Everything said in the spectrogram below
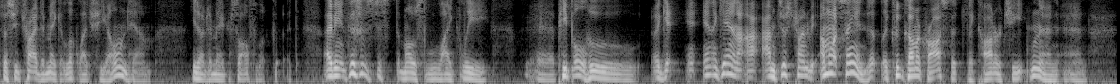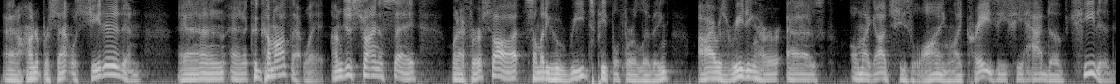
So she tried to make it look like she owned him, you know, to make herself look good. I mean, this is just the most likely uh, people who, again, and again, I, am just trying to be, I'm not saying that it could come across that they caught her cheating and, and, and 100% was cheated and, and, and it could come out that way. I'm just trying to say, when I first saw it, somebody who reads people for a living, I was reading her as, oh my God, she's lying like crazy. She had to have cheated.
